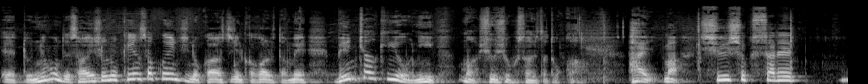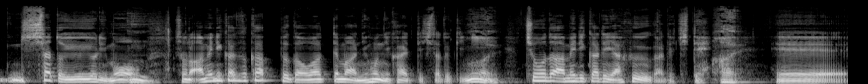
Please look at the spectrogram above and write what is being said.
えっと、日本で最初の検索エンジンの開発に関わるため、ベンチャー企業に、まあ、就職されたとか。はい。まあ、就職されしたというよりも、うん、そのアメリカズカップが終わって、まあ日本に帰ってきたときに、はい、ちょうどアメリカでヤフーができて、はい、え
